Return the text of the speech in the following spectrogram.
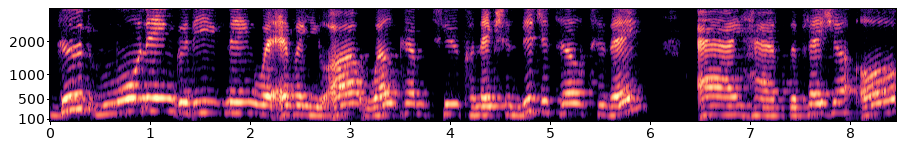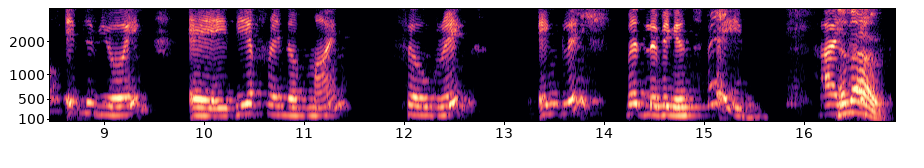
Good morning, good evening, wherever you are. Welcome to Connection Digital today. I have the pleasure of interviewing a dear friend of mine, Phil Griggs, English, but living in Spain. Hi. Hello. Phil.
